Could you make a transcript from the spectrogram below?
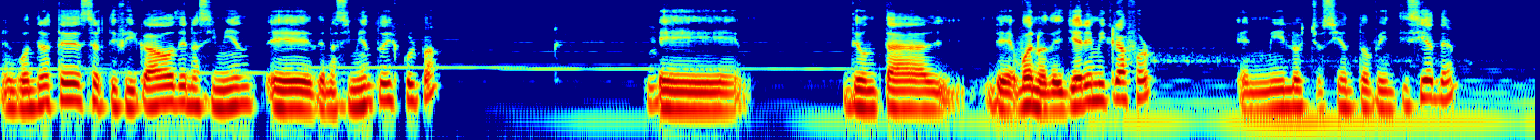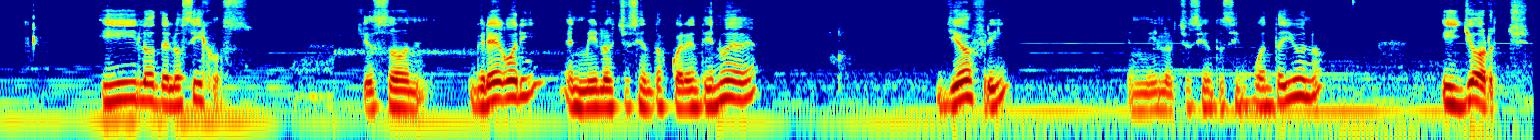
Encontraste certificado de nacimiento, de nacimiento, disculpa, ¿Mm? eh, de un tal, de, bueno, de Jeremy Crawford en 1827 y los de los hijos, que son Gregory en 1849, Geoffrey en 1851 y George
